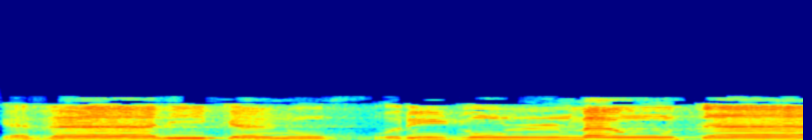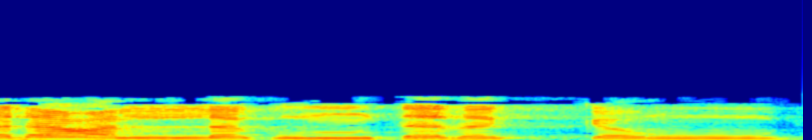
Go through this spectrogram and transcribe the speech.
كذلك نخرج الموتى لعلكم تذكرون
